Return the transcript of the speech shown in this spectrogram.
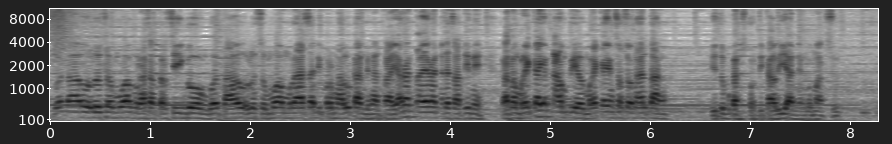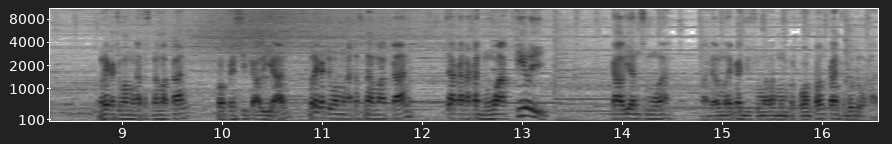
Gue tahu lu semua merasa tersinggung, gue tahu lu semua merasa dipermalukan dengan tayangan-tayangan ada saat ini. Karena mereka yang tampil, mereka yang sosok nantang, itu bukan seperti kalian yang gue maksud. Mereka cuma mengatasnamakan profesi kalian, mereka cuma mengatasnamakan seakan-akan mewakili kalian semua, padahal mereka justru malah mempertontonkan kebodohan.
